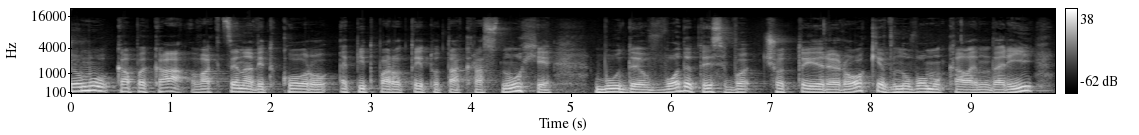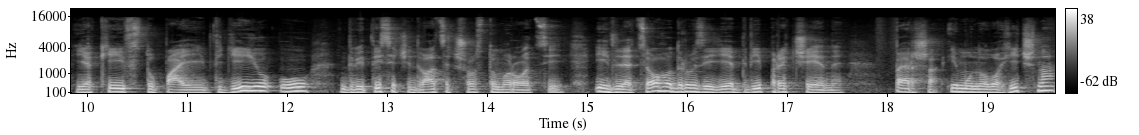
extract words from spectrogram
Чому КПК вакцина від кору, епідпаротиту та краснухи буде вводитись в 4 роки в новому календарі, який вступає в дію у 2026 році? І для цього, друзі, є дві причини: перша імунологічна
